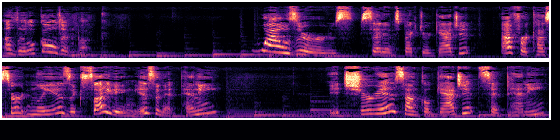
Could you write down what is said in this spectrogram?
a little golden book. Wowzers, said Inspector Gadget. Africa certainly is exciting, isn't it, Penny? It sure is, Uncle Gadget, said Penny,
